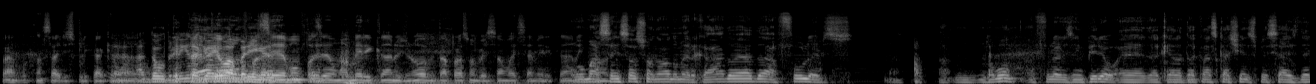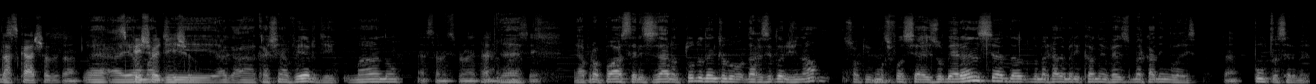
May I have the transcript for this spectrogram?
Ah, vou cansar de explicar que é uma, A doutrina britânica, ganhou a vamos briga. Fazer, vamos fazer um americano de novo, então a próxima versão vai ser americana. Uma então, sensacional no mercado é a da Fuller's. Não tá bom? A Fuller's Imperial é daquela, daquelas caixinhas especiais deles. Das caixas. Tá. É, aí é Special uma de, a, a caixinha verde, mano. Essa eu não experimentei, não É. É a proposta, eles fizeram tudo dentro do- da receita original, só que como se fosse a exuberância do, do mercado americano em vez do mercado inglês. Tá. Puta cerveja.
